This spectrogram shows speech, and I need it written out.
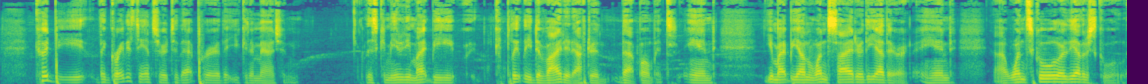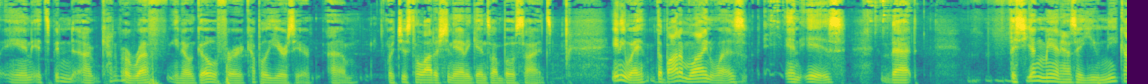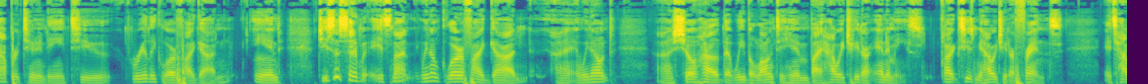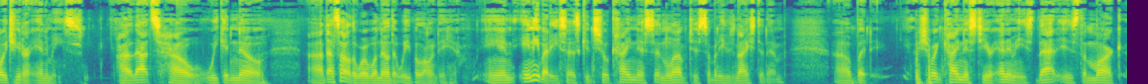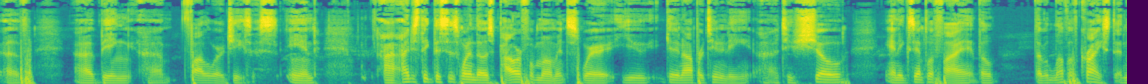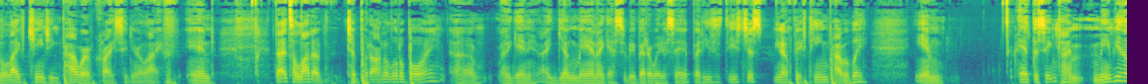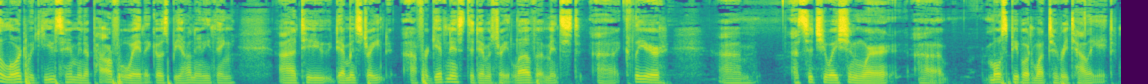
could be the greatest answer to that prayer that you can imagine. This community might be completely divided after that moment, and you might be on one side or the other, and uh, one school or the other school. And it's been uh, kind of a rough, you know, go for a couple of years here, um, with just a lot of shenanigans on both sides. Anyway, the bottom line was and is that this young man has a unique opportunity to really glorify God. And Jesus said, it's not, we don't glorify God, uh, and we don't uh, show how that we belong to Him by how we treat our enemies, or excuse me, how we treat our friends. It's how we treat our enemies. Uh, that's how we can know. Uh, that's how the world will know that we belong to Him. And anybody says can show kindness and love to somebody who's nice to them. Uh, but showing kindness to your enemies, that is the mark of uh, being a follower of Jesus. And I just think this is one of those powerful moments where you get an opportunity uh, to show and exemplify the the love of Christ and the life changing power of Christ in your life. And that's a lot of to put on a little boy. Um, again, a young man, I guess would be a better way to say it, but he's he's just you know 15 probably, and at the same time, maybe the Lord would use him in a powerful way that goes beyond anything uh, to demonstrate uh, forgiveness, to demonstrate love amidst uh, clear um, a situation where uh, most people would want to retaliate.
